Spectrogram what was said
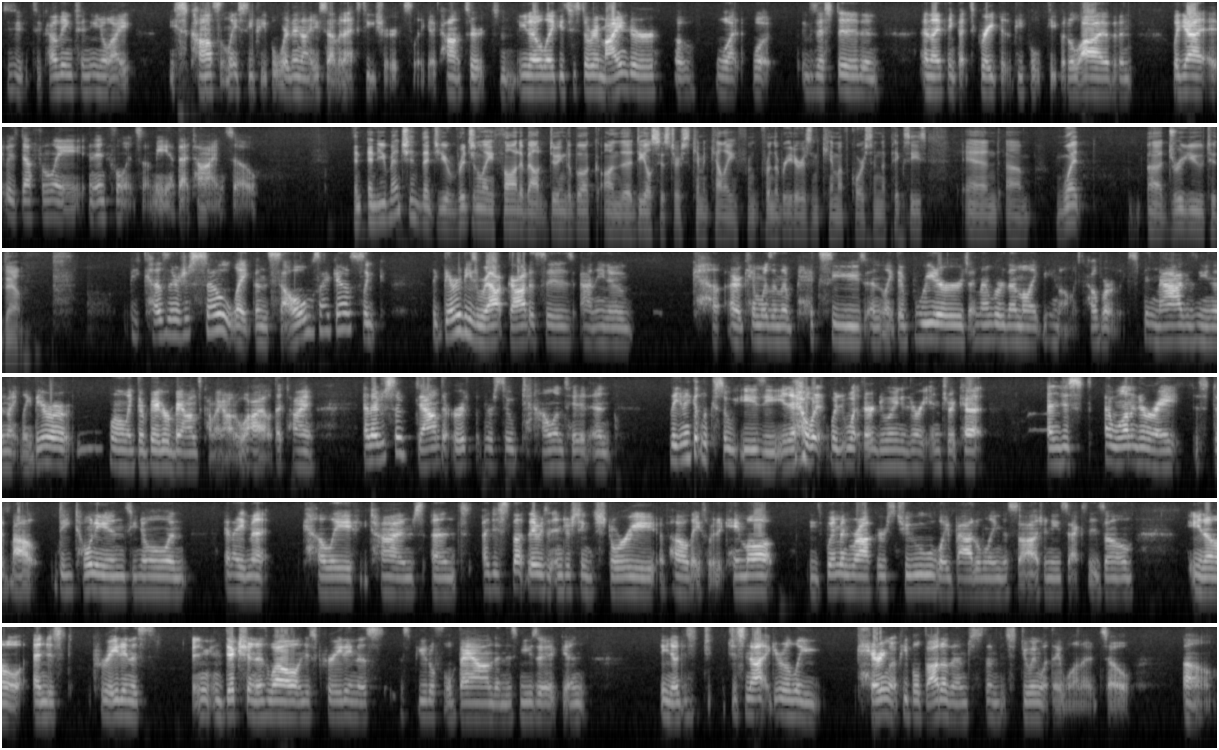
to, to Covington, you know, I you constantly see people wear their 97X t-shirts, like at concerts, and you know, like it's just a reminder of what what existed, and and I think that's great that people keep it alive, and but yeah, it was definitely an influence on me at that time. So. And, and you mentioned that you originally thought about doing the book on the Deal sisters, Kim and Kelly from from the Breeders, and Kim, of course, in the Pixies. And um, what uh, drew you to them? Because they're just so like themselves, I guess. Like, like there are these rock goddesses, and you know, or Kim was in the Pixies, and like the Breeders. I remember them like being on the cover like Spin magazine, and like like they were one of like their bigger bands coming out a while at that time, and they're just so down to earth, but they're so talented and they make it look so easy. You know what what, what they're doing is very intricate and just I wanted to write just about Daytonians, you know, and and I met Kelly a few times, and I just thought there was an interesting story of how they sort of came up. These women rockers too, like battling misogyny, sexism, you know, and just creating this addiction as well, and just creating this this beautiful band and this music, and you know, just just not really caring what people thought of them, just them just doing what they wanted. So, um,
